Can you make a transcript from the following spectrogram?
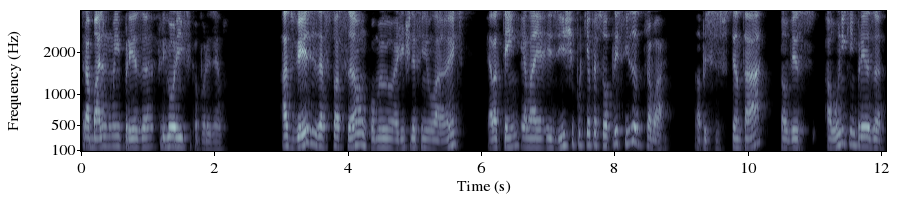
trabalham numa empresa frigorífica, por exemplo. Às vezes a situação, como a gente definiu lá antes, ela tem, ela existe porque a pessoa precisa do trabalho. Ela precisa sustentar, talvez a única empresa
